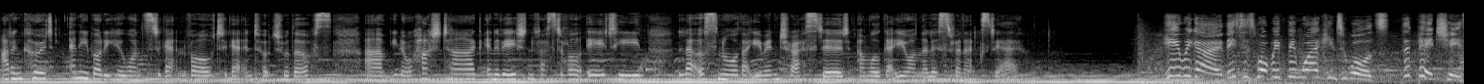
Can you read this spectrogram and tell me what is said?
I'd encourage anybody who wants to get involved to get in touch with us um, you know hashtag innovation festival 18 let us know that you're interested and we'll get you on the list for next year here we go this is what we've been working towards the pitches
